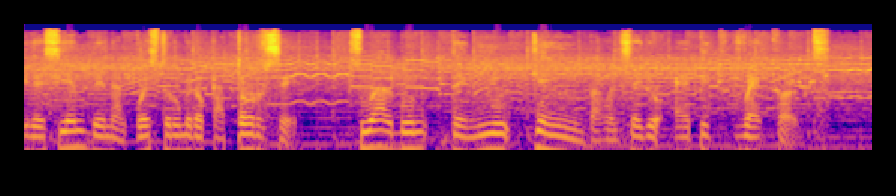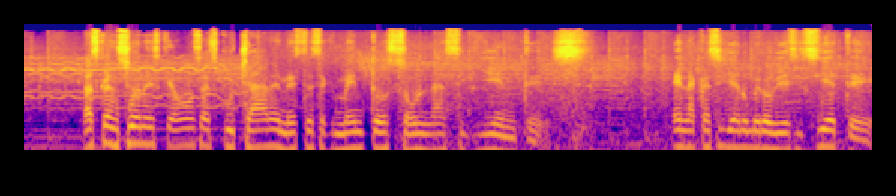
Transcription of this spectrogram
y descienden al puesto número 14. Su álbum The New Game bajo el sello Epic Records. Las canciones que vamos a escuchar en este segmento son las siguientes. En la casilla número 17,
